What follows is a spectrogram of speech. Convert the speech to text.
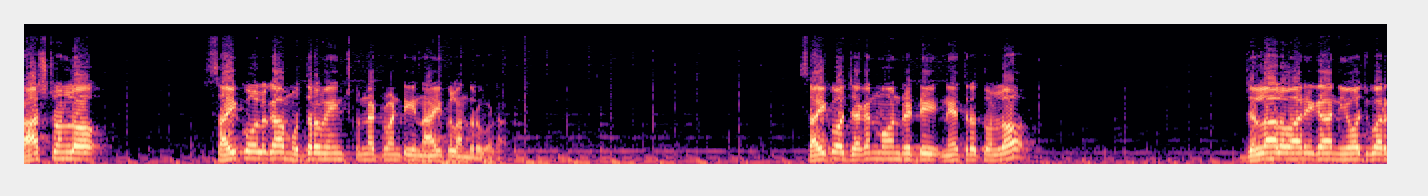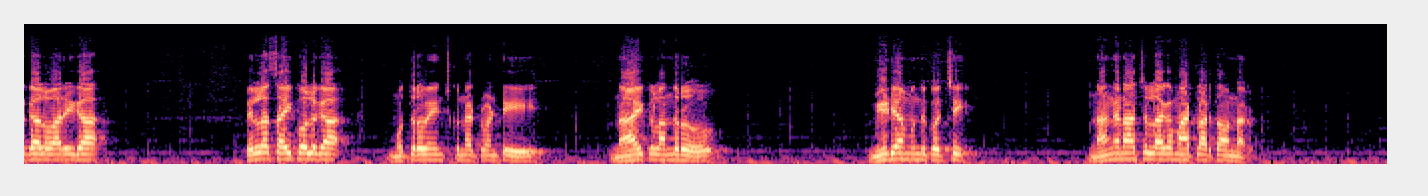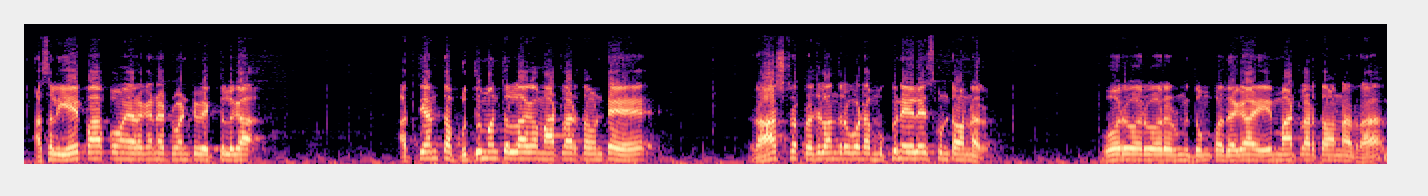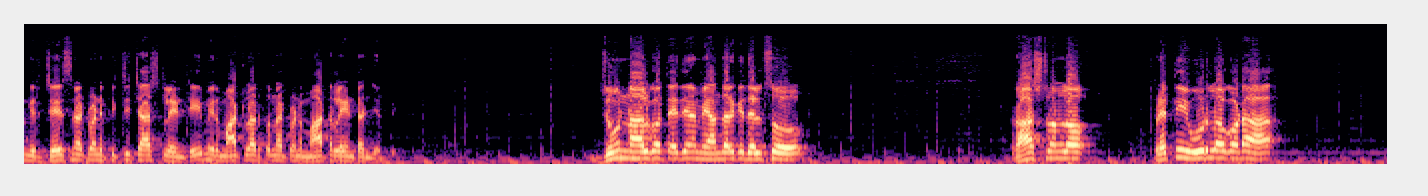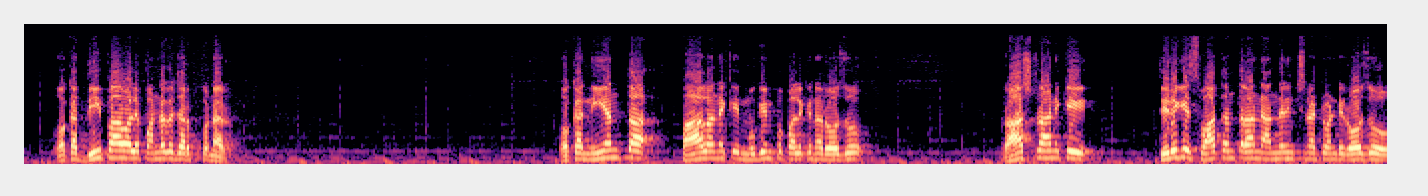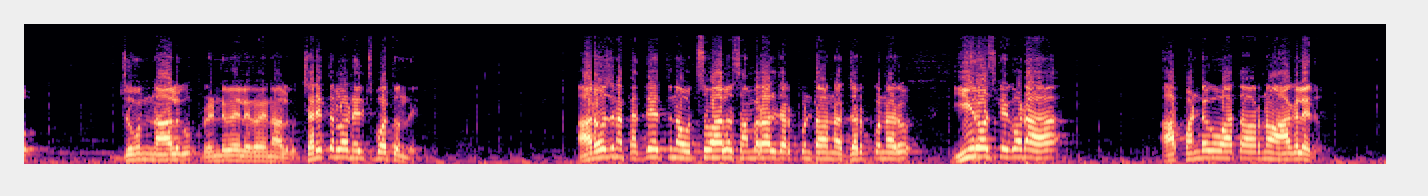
రాష్ట్రంలో సైకోలుగా ముద్ర వేయించుకున్నటువంటి నాయకులందరూ కూడా సైకో జగన్మోహన్ రెడ్డి నేతృత్వంలో జిల్లాల వారీగా నియోజకవర్గాల వారీగా పిల్ల సైకోలుగా ముద్ర వేయించుకున్నటువంటి నాయకులందరూ మీడియా ముందుకు వచ్చి నంగనాచుల్లాగా మాట్లాడుతూ ఉన్నారు. అసలు ఏ పాపం ఎరగనటువంటి వ్యక్తులుగా అత్యంత బుద్ధిమంతుల్లాగా మాట్లాడుతూ ఉంటే రాష్ట్ర ప్రజలందరూ కూడా ముక్కు నేలేసుకుంటా ఉన్నారు. ఓరు ఓరు ఓరు మీ దుంపదగా ఏం మాట్లాడుతూ ఉన్నారా? మీరు చేసినటువంటి పిచ్చి చేష్టలు ఏంటి మీరు మాట్లాడుతున్నటువంటి మాటలు ఏంటని చెప్పి. జూన్ నాలుగో తేదీన మీ అందరికీ తెలుసు రాష్ట్రంలో ప్రతి ఊర్లో కూడా ఒక దీపావళి పండుగ జరుపుకున్నారు. ఒక నియంత పాలనకి ముగింపు పలికిన రోజు రాష్ట్రానికి తిరిగి స్వాతంత్రాన్ని అందించినటువంటి రోజు జూన్ నాలుగు రెండు వేల ఇరవై నాలుగు. చరిత్రలో నిలిచిపోతుంది. ఆ రోజున పెద్ద ఎత్తున ఉత్సవాలు సంబరాలు జరుపుకుంటా ఉన్న జరుపుకున్నారు. ఈ రోజుకి కూడా ఆ పండుగ వాతావరణం ఆగలేదు.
